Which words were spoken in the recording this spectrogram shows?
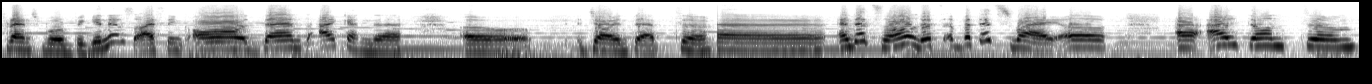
French for beginners. So I think, oh, then I can join that. Uh, and that's all. That, but that's why uh, I don't. Um,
